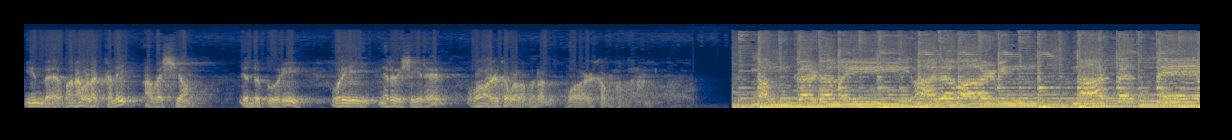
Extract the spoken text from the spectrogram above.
இந்த மனவளக்கலை அவசியம் என்று கூறி உரையை நிறைவு செய்கிறேன். வாழ்க வளமுடன் வாழ்க வளமுடன். நம் கடமை அறவாழ்வின் நாட்டத்தே.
